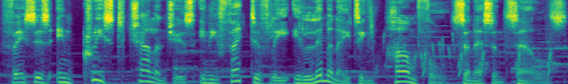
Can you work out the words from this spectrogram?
faces increased challenges in effectively eliminating harmful senescent cells.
